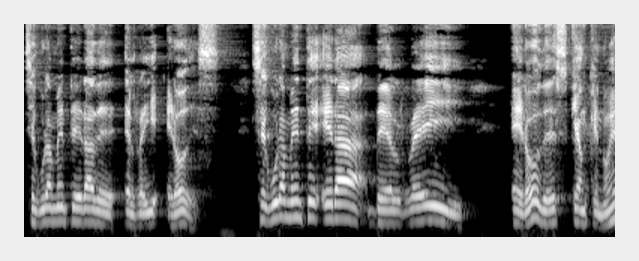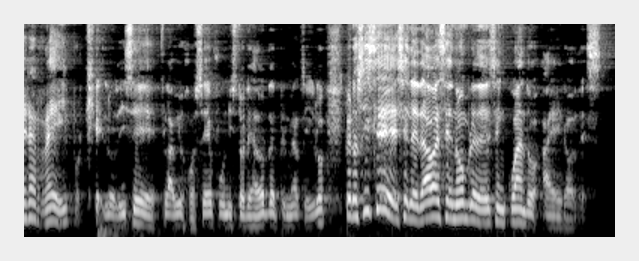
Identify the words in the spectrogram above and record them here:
seguramente era de el rey Herodes. Seguramente era del rey Herodes, que aunque no era rey, porque lo dice Flavio José, fue un historiador del primer siglo, pero sí se, se le daba ese nombre de vez en cuando a Herodes.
